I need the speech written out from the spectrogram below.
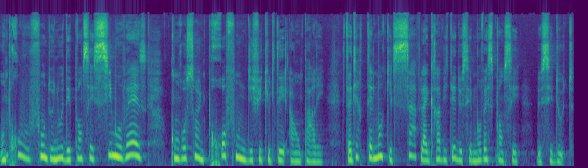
on trouve au fond de nous des pensées si mauvaises qu'on ressent une profonde difficulté à en parler, c'est-à-dire tellement qu'ils savent la gravité de ces mauvaises pensées, de ces doutes.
